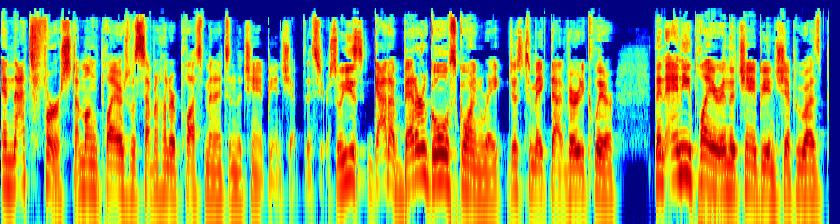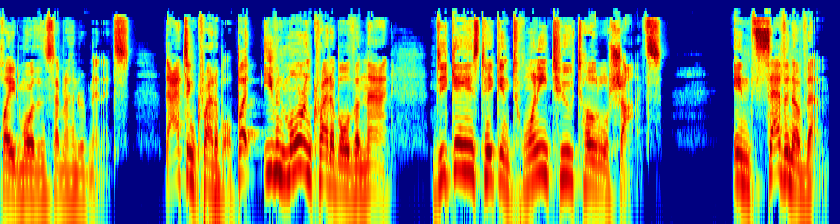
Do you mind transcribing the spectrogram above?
And that's first among players with 700 plus minutes in the championship this year. So he's got a better goal scoring rate, just to make that very clear, than any player in the championship who has played more than 700 minutes. That's incredible. But even more incredible than that, Dike has taken 22 total shots. In seven of them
